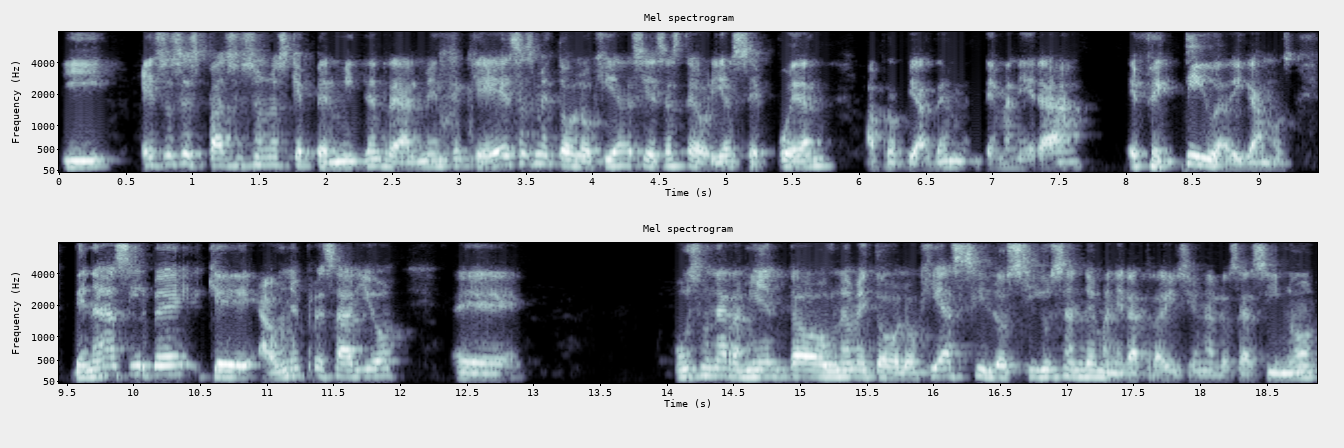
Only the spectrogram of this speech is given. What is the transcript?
Y esos espacios son los que permiten realmente que esas metodologías y esas teorías se puedan apropiar de, manera efectiva, digamos. De nada sirve que a un empresario eh, usa una herramienta o una metodología si lo sigue usando de manera tradicional. O sea, si no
